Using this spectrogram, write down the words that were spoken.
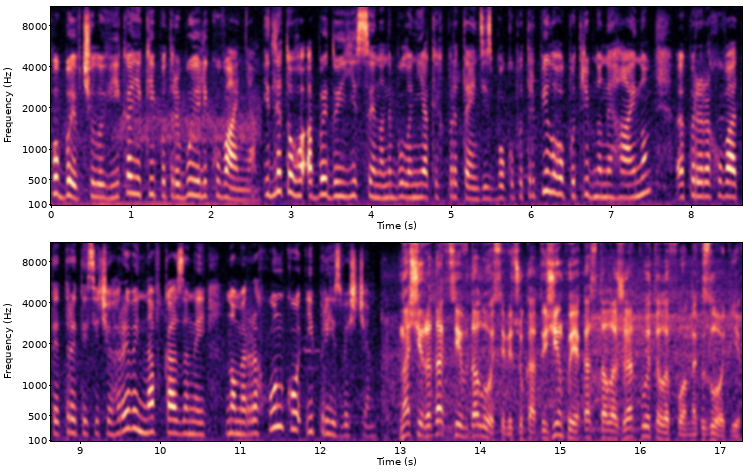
побив чоловіка, який потребує лікування. І для того, аби до її сина не було ніяких претензій з боку потерпілого, потрібно негайно е, перерахувати 3 тисячі гривень на вказаний номер рахунку і прізвище. Нашій редакції вдалося відшукати жінку, яка стала жертвою телефонних злодіїв.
